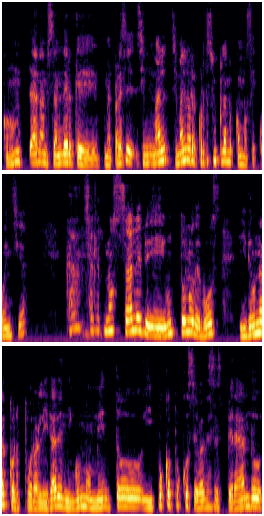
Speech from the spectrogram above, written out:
con un Adam Sandler que me parece, si mal, si mal no recuerdo, es un plano como secuencia. Adam Sandler no sale de un tono de voz y de una corporalidad en ningún momento y poco a poco se va desesperando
